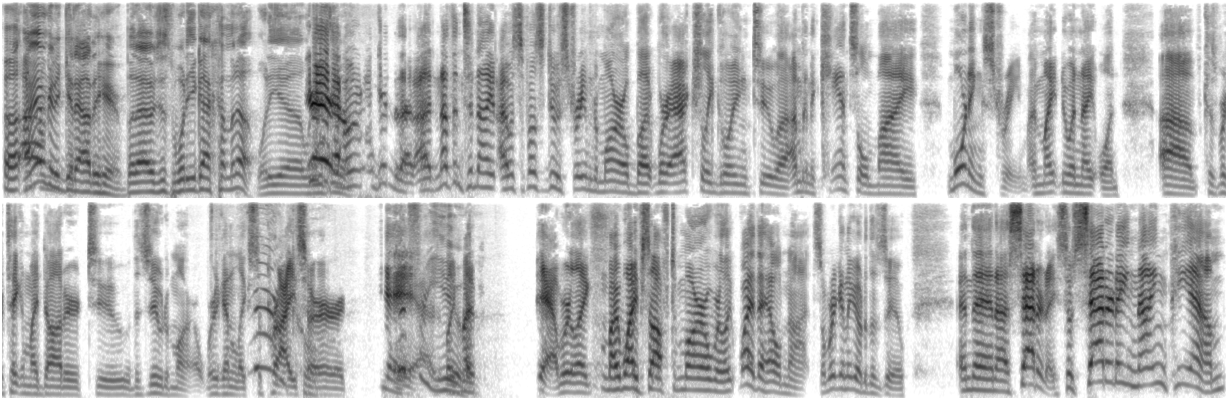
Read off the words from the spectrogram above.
Uh, I am going to get out of here, but I was just, what do you got coming up? What do you? What Yeah, you I'm, getting to that. Uh, nothing tonight. I was supposed to do a stream tomorrow, but we're actually going to. Uh, I'm going to cancel my morning stream. I might do a night one because we're taking my daughter to the zoo tomorrow. We're going to like surprise cool. her. Yeah, Good yeah, for like, you. my- yeah, we're like my wife's off tomorrow. We're like, why the hell not? So we're going to go to the zoo, and then uh, Saturday. So Saturday 9 p.m.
